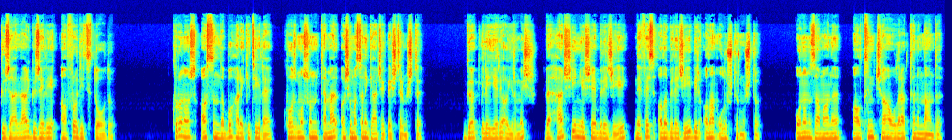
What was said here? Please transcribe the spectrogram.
güzeller güzeli Afrodit doğdu. Kronos aslında bu hareketiyle kozmosun temel aşamasını gerçekleştirmişti. Gök ile yeri ayırmış ve her şeyin yaşayabileceği, nefes alabileceği bir alan oluşturmuştu. Onun zamanı altın çağ olarak tanımlandı.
